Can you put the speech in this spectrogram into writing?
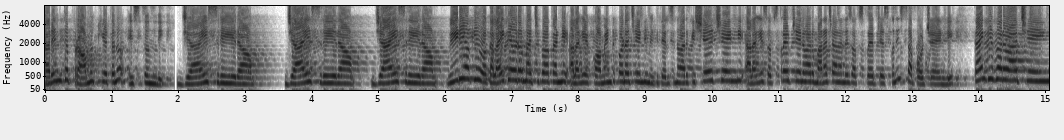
మరింత ప్రాముఖ్యతను ఇస్తుంది. జై శ్రీరామ్! జై శ్రీరామ్ జై శ్రీరామ్. వీడియోకి ఒక లైక్ ఇవ్వడం మర్చిపోకండి. అలాగే కామెంట్ కూడా చేయండి. మీకు తెలిసిన వారికి షేర్ చేయండి. అలాగే సబ్స్క్రైబ్ చేయని వారు మన ఛానల్ని సబ్స్క్రైబ్ చేసుకుని సపోర్ట్ చేయండి. థ్యాంక్ యూ ఫర్ వాచింగ్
